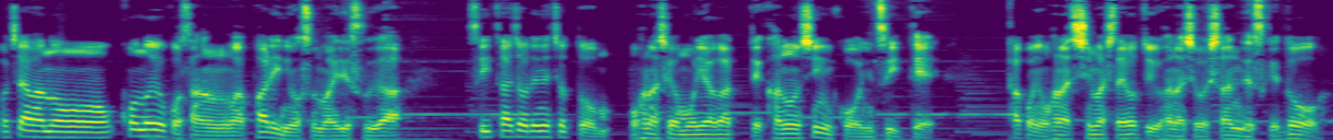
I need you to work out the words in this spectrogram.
こちらはあの、近藤陽子さんはパリにお住まいですが、ツイッター上でね、ちょっとお話が盛り上がって、カノン進行について過去にお話ししましたよという話をしたんですけど、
